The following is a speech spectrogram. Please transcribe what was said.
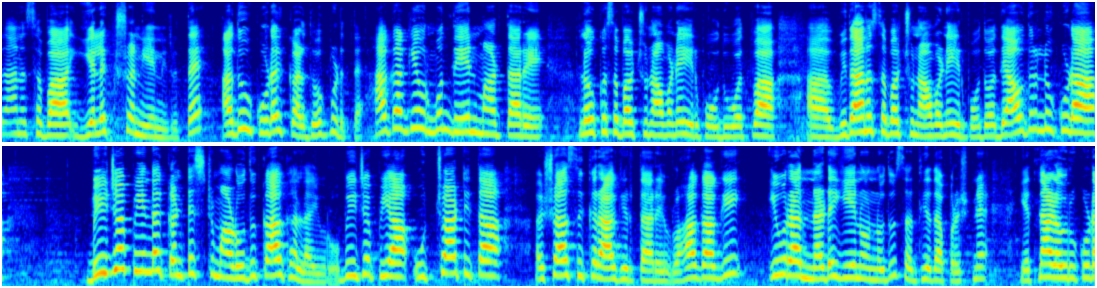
ವಿಧಾನಸಭಾ ಎಲೆಕ್ಷನ್ ಏನಿರುತ್ತೆ, ಅದು ಕೂಡ ಕಳೆದು ಹೋಗ್ಬಿಡುತ್ತೆ. ಹಾಗಾಗಿ ಅವ್ರು ಮುಂದೆ ಏನು ಮಾಡ್ತಾರೆ? ಲೋಕಸಭಾ ಚುನಾವಣೆ ಇರ್ಬೋದು ಅಥವಾ ವಿಧಾನಸಭಾ ಚುನಾವಣೆ ಇರ್ಬೋದು ಅದ್ಯಾವುದ್ರಲ್ಲೂ ಕೂಡ ಬಿ ಜೆ ಪಿಯಿಂದ ಕಂಟೆಸ್ಟ್ ಮಾಡೋದಕ್ಕಾಗಲ್ಲ ಇವರು. ಬಿ ಜೆ ಪಿಯ ಉಚ್ಚಾಟಿತ ಶಾಸಕರಾಗಿರ್ತಾರೆ ಇವರು. ಹಾಗಾಗಿ ಇವರ ನಡೆ ಏನು ಅನ್ನೋದು ಸದ್ಯದ ಪ್ರಶ್ನೆ. ಯತ್ನಾಳ್ ಅವರು ಕೂಡ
